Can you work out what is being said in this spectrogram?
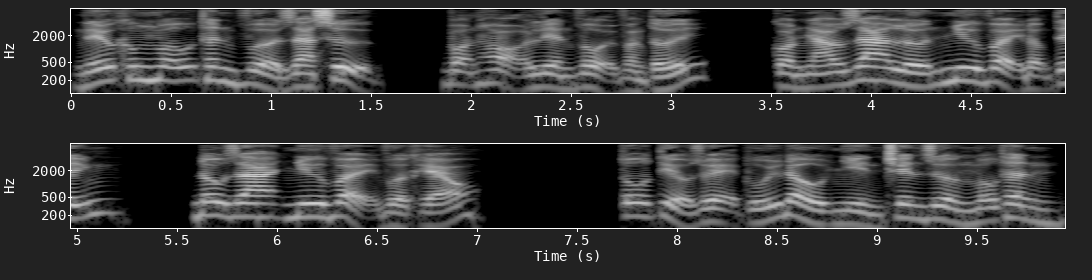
Nếu không mẫu thân vừa ra sự, bọn họ liền vội vàng tới, còn nháo ra lớn như vậy động tĩnh, đâu ra như vậy vừa khéo. Tô Tiểu Duệ cúi đầu nhìn trên giường mẫu thân,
